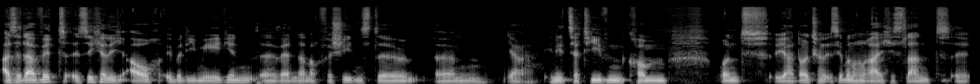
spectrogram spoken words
Also da wird sicherlich auch über die Medien äh, werden da noch verschiedenste ähm, ja, Initiativen kommen. Und ja, Deutschland ist immer noch ein reiches Land. Äh,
